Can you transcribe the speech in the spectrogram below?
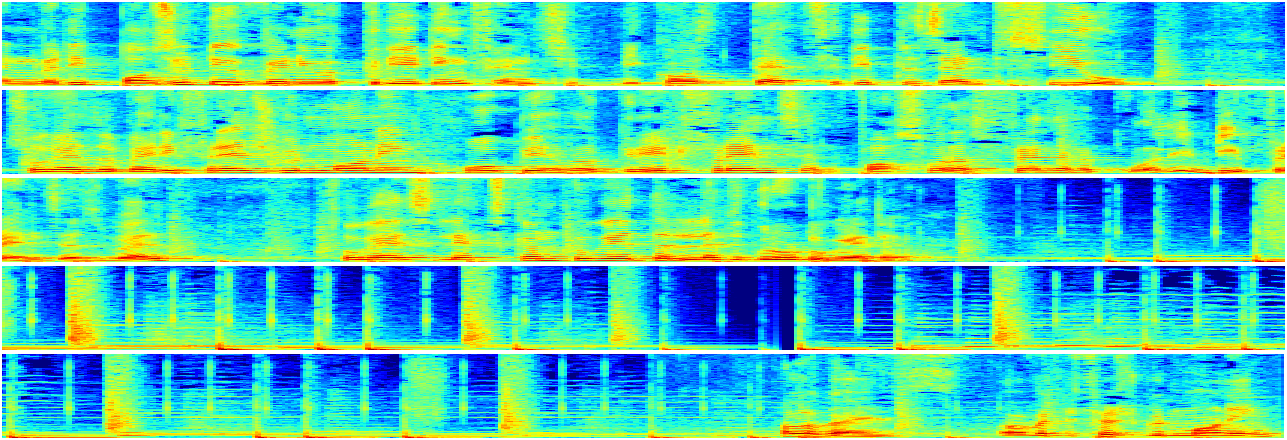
and very positive when you are creating friendship because that represents you. So, guys, a very fresh good morning. Hope you have a great friends and phosphorus friends and a quality friends as well. So, guys, let's come together, let's grow together. Hello guys, a very fresh good morning.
